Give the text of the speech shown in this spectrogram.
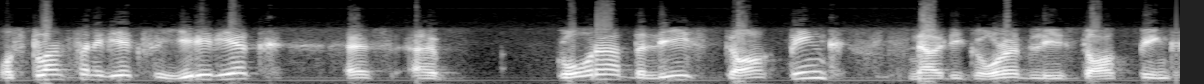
Ons plant van die week vir hierdie week is 'n Gora Belize Dark Pink. Nou die Belize Dark Pink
